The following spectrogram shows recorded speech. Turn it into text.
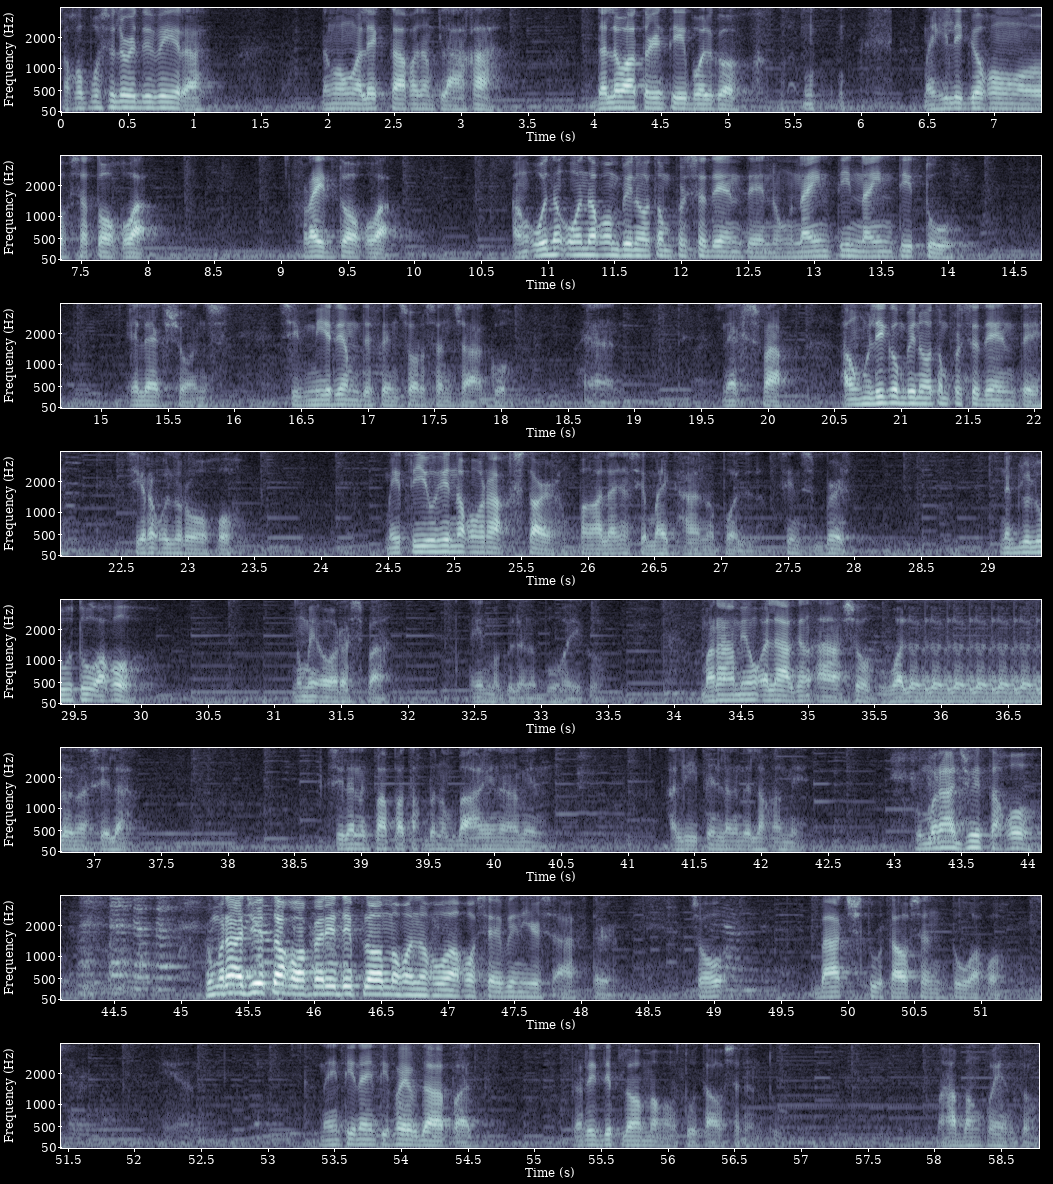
Ako po si Lord de Vera. Nangongolekta ako ng plaka. Dalawa turntable ko. Mahilig ako sa tokwa. Fried tokwa. Ang unang-una kong binotong presidente noong 1992 elections, si Miriam Defensor Santiago. Ayan. Next fact. Ang huli kong binotong presidente, si Raul Roco. May tiyuhin akong rockstar. Ang pangalan niya si Mike Hanopol since birth. Nagluluto ako nung may oras pa. Ngayon magulo na buhay ko. Marami yung alagang aso. Walo, lolo, lolo, lolo, lolo na sila. Sila nagpapatakbo ng bahay namin. Alipin lang nila kami. Gumraduate ako. Gumraduate ako, pero diploma ko nakuha ko seven years after. So, batch 2002 ako. Ayan. 1995 dapat. Pero diploma ko, 2002. Mahabang kwento.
